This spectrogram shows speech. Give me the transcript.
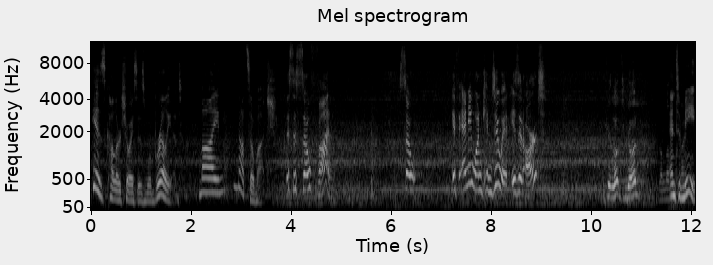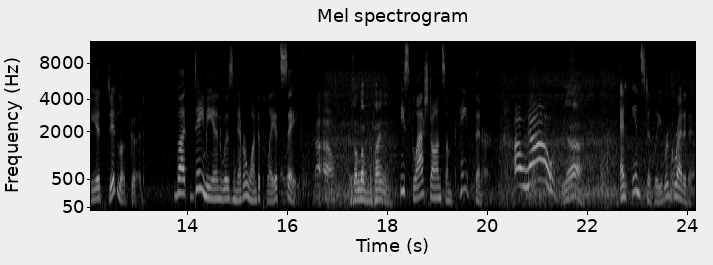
His color choices were brilliant. Mine, not so much. This is so fun. So, if anyone can do it, is it art? If it looks good. And to me, it did look good. But Damien was never one to play it safe. Uh-oh. Because I love the painting. He splashed on some paint thinner Oh no! Yeah. and instantly regretted it.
